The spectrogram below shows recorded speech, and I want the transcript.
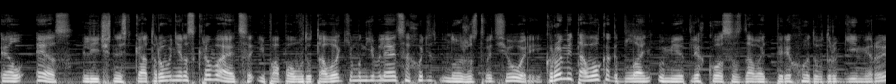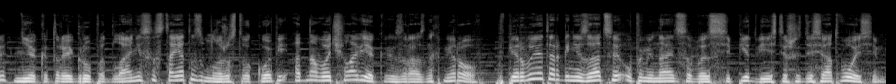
ЛС, личность которого не раскрывается, и по поводу того, кем он является, ходит множество теорий. Кроме того, как Длань умеет легко создавать переходы в другие миры, некоторые группы Длани состоят из множества копий одного человека из разных миров. Впервые эта организация упоминается в SCP-268,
